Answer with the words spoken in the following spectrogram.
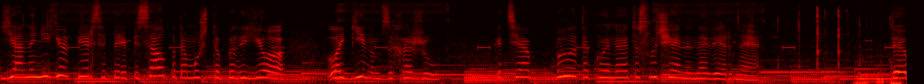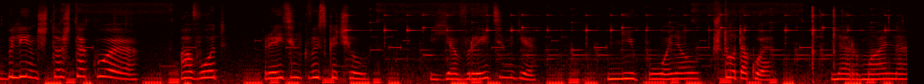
Я на нее перса переписал, потому что под ее логином захожу. Хотя было такое, но это случайно, наверное. Да блин, что ж такое? А вот, рейтинг выскочил. Я в рейтинге? Не понял. Что такое? Нормально.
